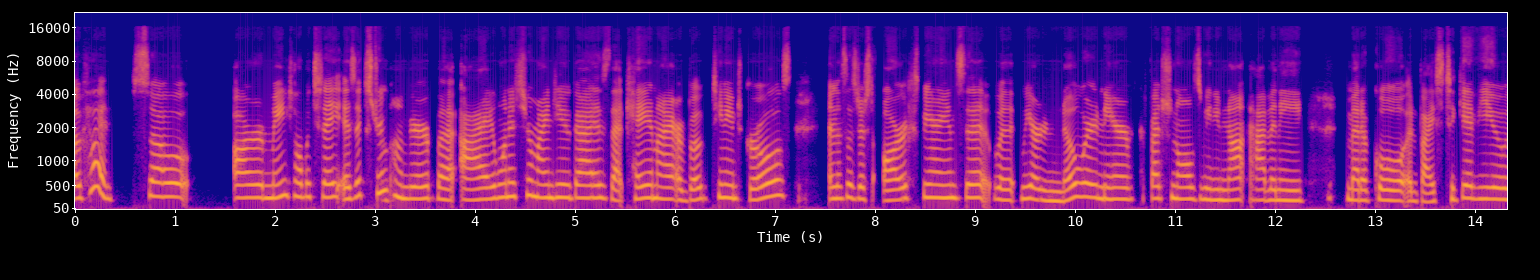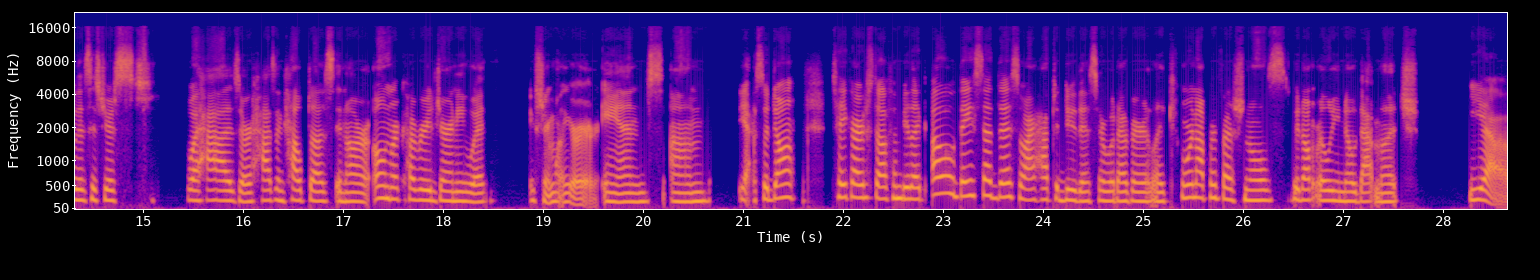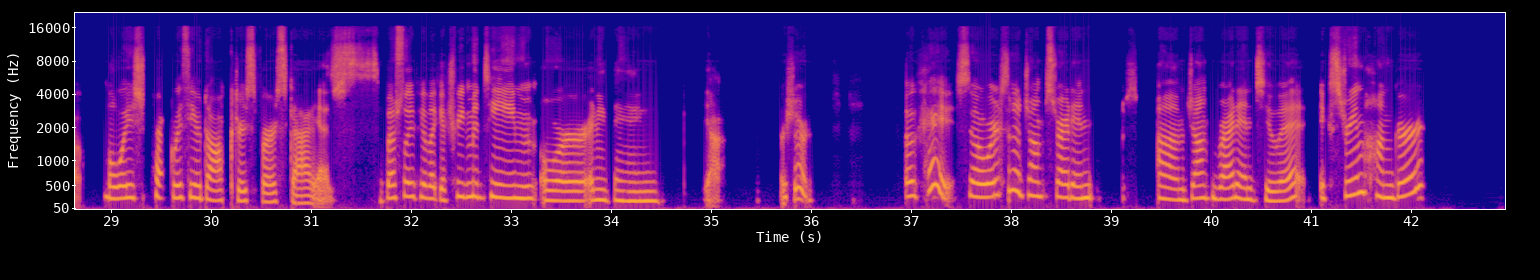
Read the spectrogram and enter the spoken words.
Okay, so our main topic today is extreme hunger, but I wanted to remind you guys that Kay and I are both teenage girls, and this is just our experience. It we are nowhere near professionals. We do not have any medical advice to give you. This is just what has or hasn't helped us in our own recovery journey with extreme hunger. And um, yeah, so don't take our stuff and be like, oh, they said this, so I have to do this or whatever. Like we're not professionals. We don't really know that much. Yeah, always check with your doctors first, guys. Yes. Especially if you have like a treatment team or anything. Yeah, for sure. Okay, so we're just gonna jump straight in, um, jump right into it. Extreme hunger.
